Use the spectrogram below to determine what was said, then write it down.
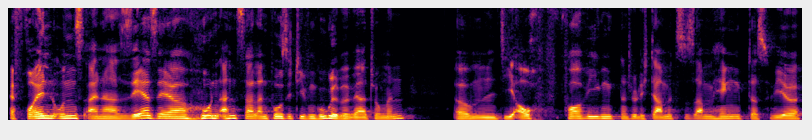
erfreuen uns einer sehr, sehr hohen Anzahl an positiven Google-Bewertungen, ähm, die auch vorwiegend natürlich damit zusammenhängt, dass wir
